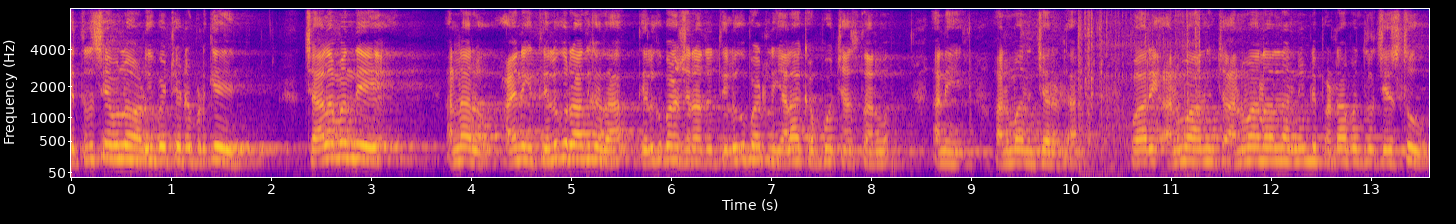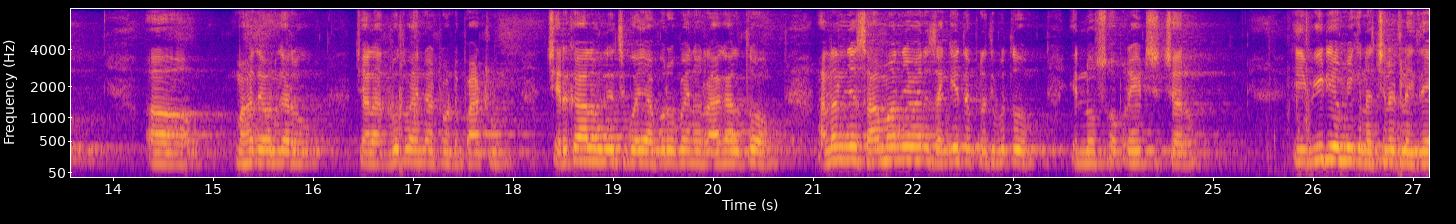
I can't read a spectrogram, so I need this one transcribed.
చిత్రసీమలో అడుగుపెట్టేటప్పటికి చాలామంది అన్నారు ఆయనకి తెలుగు రాదు కదా తెలుగు భాష రాదు తెలుగు పాటలు ఎలా కంపోజ్ చేస్తారు? అని అనుమానించారట. వారి అనుమానించ అనుమానాలన్నింటినీ పటాపంచలు చేస్తూ మహాదేవన్ గారు చాలా అద్భుతమైనటువంటి పాటలు చిరకాలం నిలిచిపోయే అపురూపమైన రాగాలతో అనన్య సామాన్యమైన సంగీత ప్రతిభతో ఎన్నో సూపర్ హిట్స్ ఇచ్చారు. ఈ వీడియో మీకు నచ్చినట్లయితే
